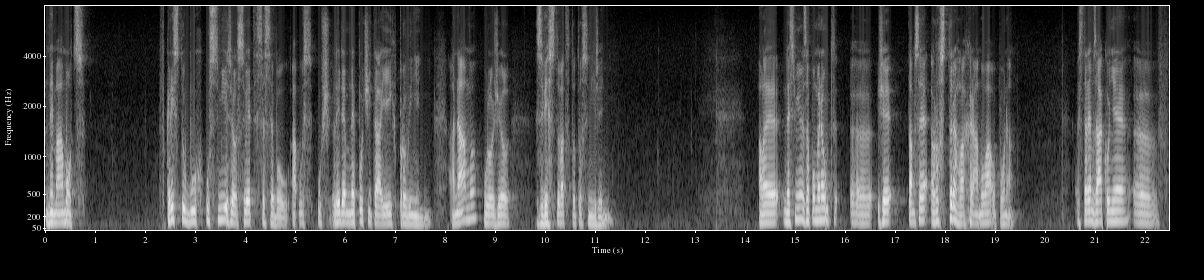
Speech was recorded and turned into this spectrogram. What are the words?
nemá moc. V Kristu Bůh usmířil svět se sebou a už, už lidem nepočítá jejich provinění. A nám uložil zvěstovat toto smíření. Ale nesmíme zapomenout, eh, že tam se roztrhla chrámová opona. Ve starém zákoně eh, v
